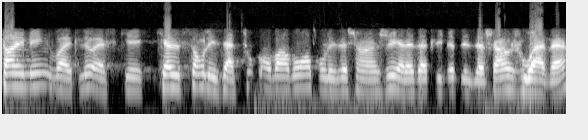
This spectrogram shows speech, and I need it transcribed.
timing va être là? Est-ce que quels sont les atouts qu'on va avoir pour les échanger à la date limite des échanges ou avant?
